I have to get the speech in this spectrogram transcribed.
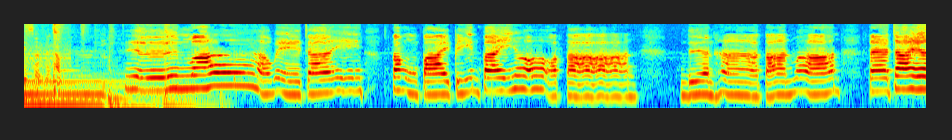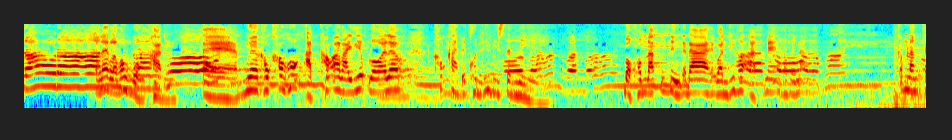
ที่สุดนะครับ เวใจ ต้องปลายปีนไปยอดตาล เดือนห้าตาลหวาน แต่ใจร้าวรานตอนแรกเราก็ห่วงพันธุ์แต่เมื่อเขาเข้าห้องอัดเขาอะไรเรียบร้อยแล้ว เขากลายเป็นคนที่มีเสน่ห์บอกความลับนิดหนึ่งก็ได้ วันที่เขาอัดแม่เขาไปนั่งกำลังใจ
